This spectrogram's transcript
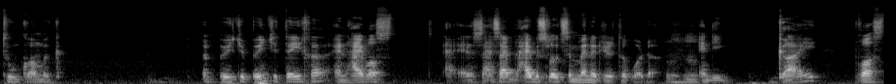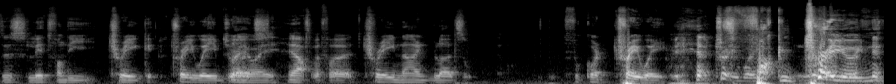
toen kwam ik een puntje puntje tegen. En hij was. Hij, hij, hij besloot zijn manager te worden. En die guy was dus lid van die Trey, Treyway Bloods. Treyway, ja. Of uh, Trey Nine Bloods. Verkort Treyway. Treyway. Fucking Treyway.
